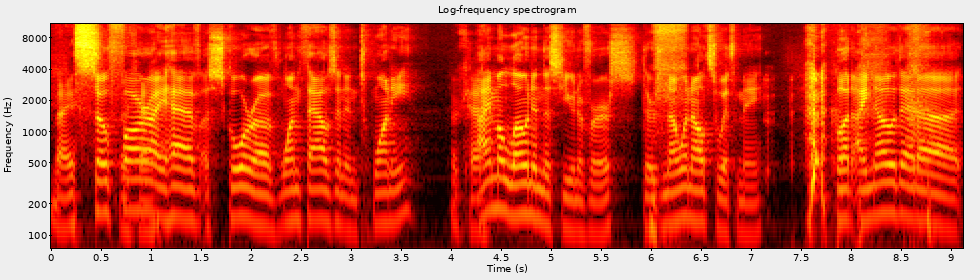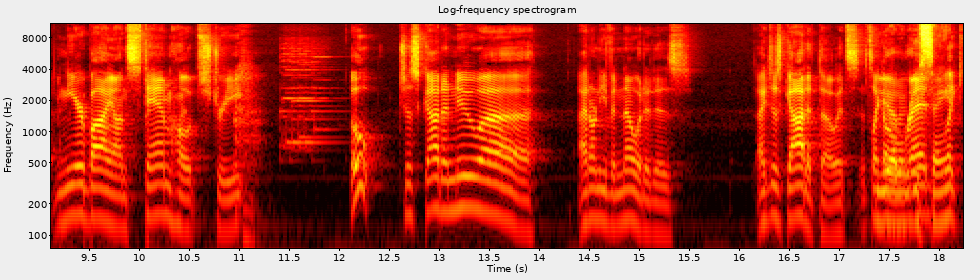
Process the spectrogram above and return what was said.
Nice. So far, Okay. I have a score of 1,020. Okay. I'm alone in this universe. There's no one else with me. But I know that uh, nearby on Stanhope Street. Oh, just got a new. Uh, I don't even know what it is. I just got it though. It's it's like a a red, saint? like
